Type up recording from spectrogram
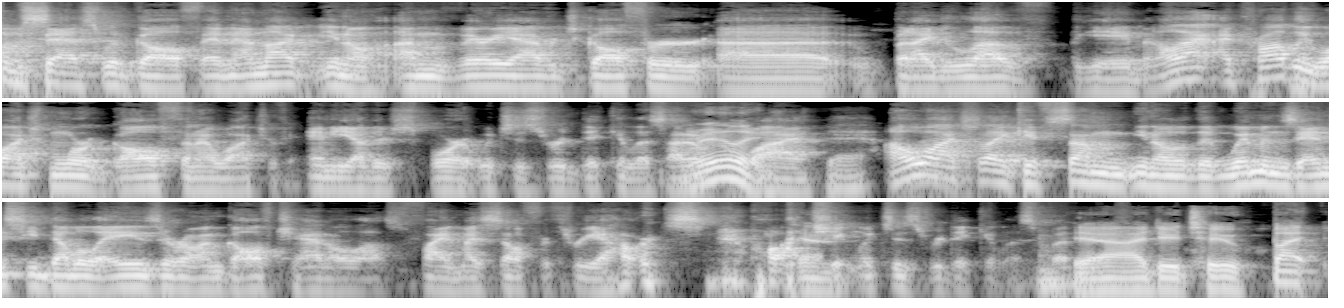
I'm obsessed with golf, and I'm not, you know, I'm a very average golfer, uh, but I love the game, and I'll, I probably watch more golf than I watch of any other sport, which is ridiculous. I don't Really? know why. I'll watch like if some, you know, the women's NCAA's are on Golf Channel, I'll find myself for three hours watching, which is ridiculous. But Yeah, I do too. But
